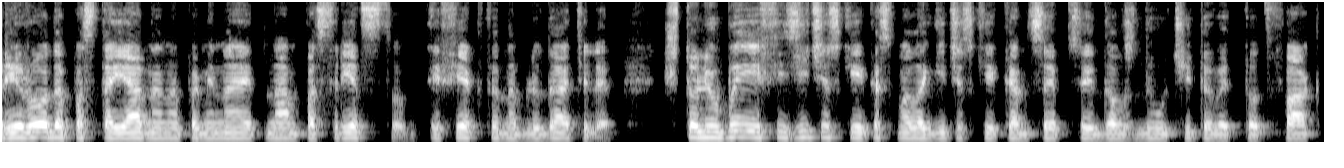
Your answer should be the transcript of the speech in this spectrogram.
Природа постоянно напоминает нам посредством эффекта наблюдателя, что любые физические и космологические концепции должны учитывать тот факт,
